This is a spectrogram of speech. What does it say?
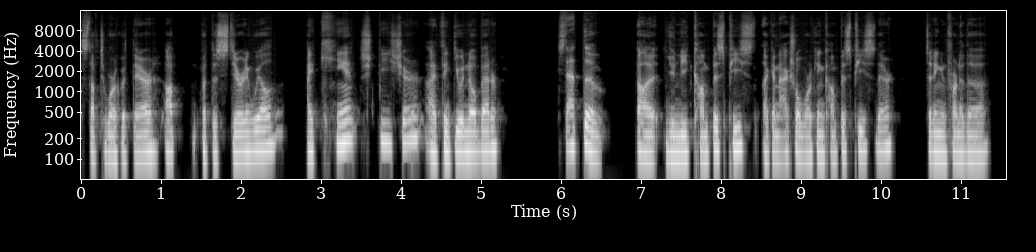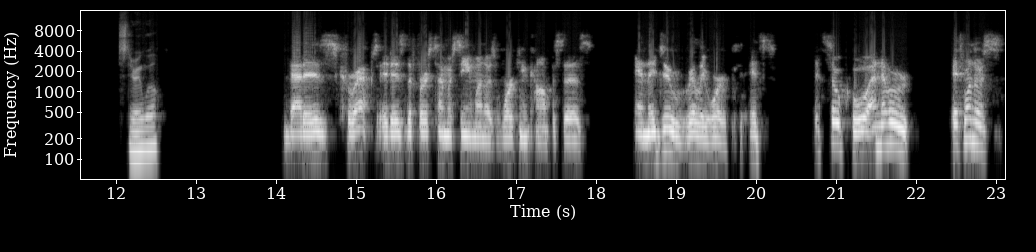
stuff to work with there. Up with the steering wheel, I can't be sure. I think you would know better. Is that the uh, unique compass piece, like an actual working compass piece there, sitting in front of the steering wheel? That is correct. It is the first time we're seeing one of those working compasses, and they do really work. It's it's so cool. I never. It's one of those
